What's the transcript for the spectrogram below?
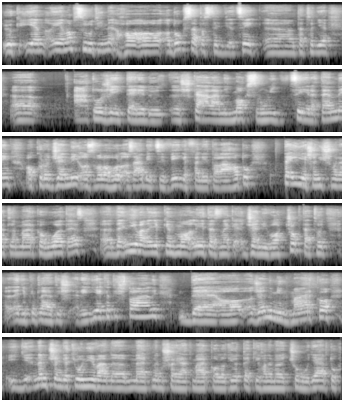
Ők ilyen, ilyen abszolút, ha a, a Doxát azt egy cég, tehát hogy ilyen ától terjedő skálán így maximum így C-re tennénk, akkor a Jenny az valahol az ABC vége felé található, teljesen ismeretlen márka volt ez, de nyilván egyébként ma léteznek Jenny watchok, tehát hogy egyébként lehet is régieket is találni, de a, Jenny mint márka így nem csenget jól nyilván, mert nem saját márka alatt jöttek ki, hanem egy csomó gyártó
